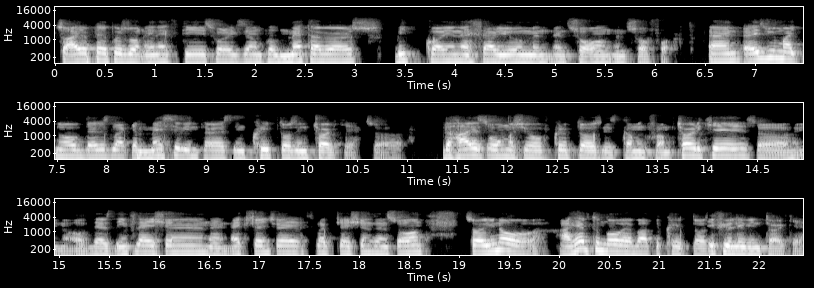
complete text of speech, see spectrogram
So I have papers on NFTs, for example, metaverse, Bitcoin, Ethereum, and, and so on and so forth. And as you might know, there is like a massive interest in cryptos in Turkey. So the highest ownership of cryptos is coming from Turkey. So, you know, there's the inflation and exchange rate fluctuations and so on. So, you know, I have to know about the cryptos if you live in Turkey.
